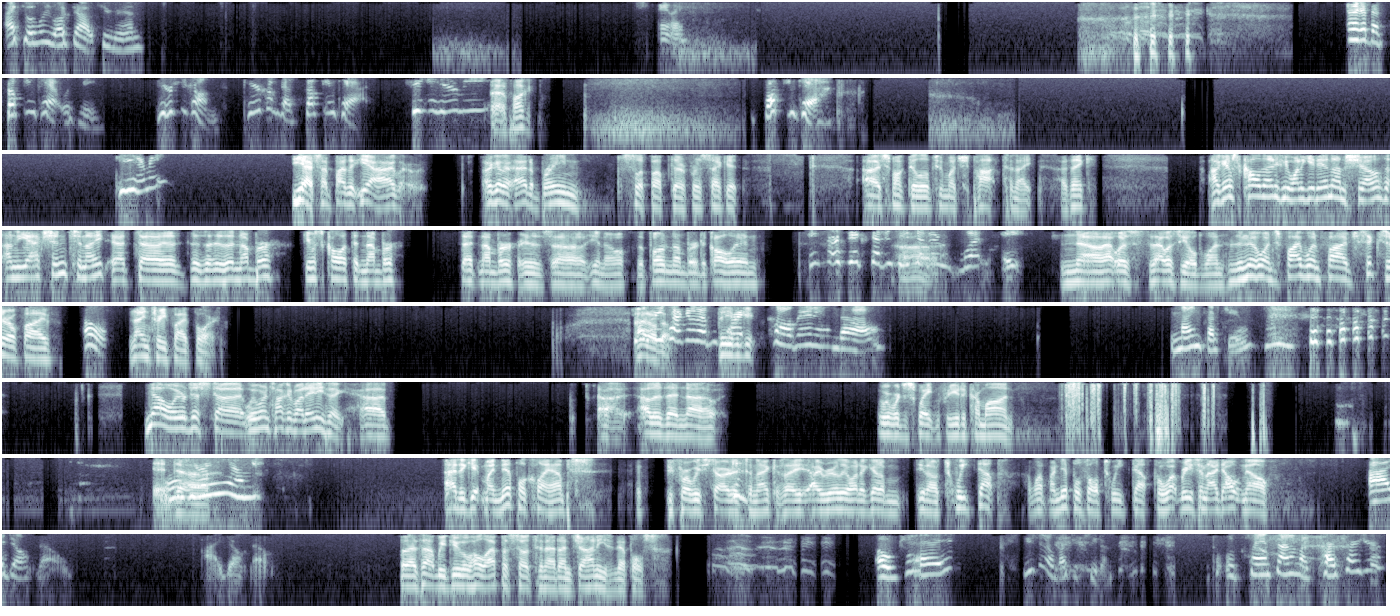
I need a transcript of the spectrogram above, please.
I totally lucked out too, man. Anyway, and I got that sucking cat with me. Here she comes. Here comes that fucking cat. She can hear me. uh, fuck. Fucking cat. Can you hear me? Yes, by the yeah, I, I got I had a brain slip up there for a second. I smoked a little too much pot tonight. I think. I guess call that if you want to get in on the show on the action tonight at uh, the, the, the number. Give us a call at the number. That number is uh, you know the phone number to call in. Eight four six seven two Uh, seven one eight. No, that was that was the old one. The new one's five one five six zero five Oh, nine three five four. so I don't know. talking about David, before I get- called in and uh, mine fucked you? No, we were just uh we weren't talking about anything. Uh uh other than uh we were just waiting for you to come on. And well, here uh I am. I had to get my nipple clamps before we started tonight because I I really want to get them, you know, tweaked up. I want my nipples all tweaked up. For what reason I don't know. I don't know. I don't know. But I thought we'd do a whole episode tonight on Johnny's nipples. Okay. You should electrocute them. Put little clamps on them like car charger.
